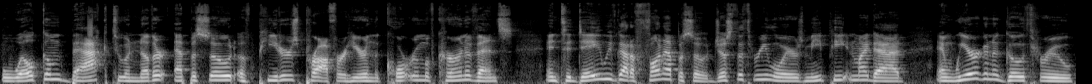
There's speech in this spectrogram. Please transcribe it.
Welcome back to another episode of Peter's Proffer here in the courtroom of current events. And today we've got a fun episode, just the three lawyers, me, Pete, and my dad. And we are going to go through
